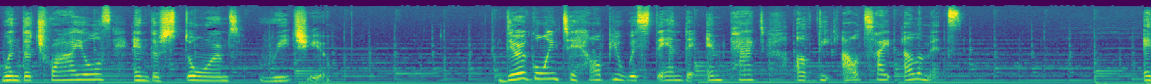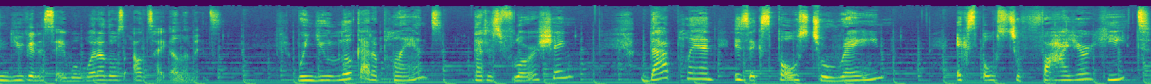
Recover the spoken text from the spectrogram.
when the trials and the storms reach you. They're going to help you withstand the impact of the outside elements. And you're going to say, well, what are those outside elements? When you look at a plant that is flourishing, that plant is exposed to rain, exposed to fire, heat,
